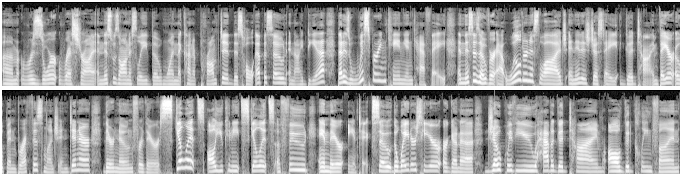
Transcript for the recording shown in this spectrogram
um, resort restaurant, and this was honestly the one that kind of prompted this whole episode and idea, that is Whispering Canyon Cafe. And this is over at Wilderness Lodge, and it is just a good time. They are open breakfast, lunch, and dinner. They're known for their skillets, all you can eat skillets of food, and their antics. So, the waiters here are gonna joke with you, have a good time, all good, clean fun.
